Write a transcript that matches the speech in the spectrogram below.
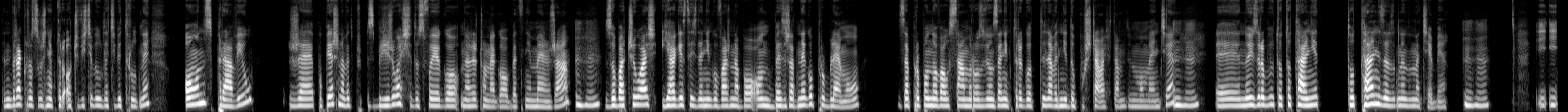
ten brak rozgrzeszenia, który oczywiście był dla ciebie trudny, on sprawił, że po pierwsze nawet zbliżyłaś się do swojego narzeczonego obecnie męża, mhm. zobaczyłaś, jak jesteś dla niego ważna, bo on bez żadnego problemu zaproponował sam rozwiązanie, którego ty nawet nie dopuszczałaś w tamtym momencie. Mhm. Y, no i zrobił to totalnie, totalnie ze względu na ciebie. Mhm. I, i,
